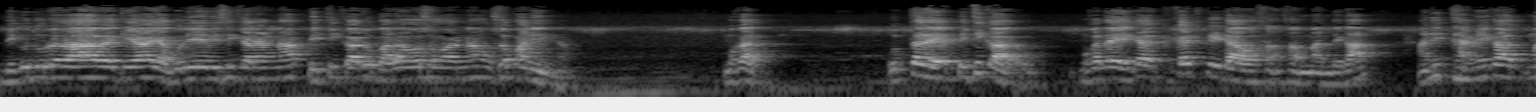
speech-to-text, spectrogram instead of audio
දිගු දුරදාවකයා යගුලිය විසි කරන්නා පිතිකරු බර ඔසවන්නා උස පනින්න. මොකද? උත්තරය පිතිකාරු මොකද ඒක ක්‍රිකට් ක්‍රීඩාව සම්බන්ධ එකක්. අනිත් හැම එකක්ම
